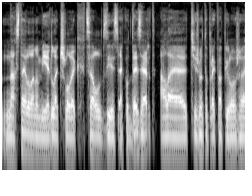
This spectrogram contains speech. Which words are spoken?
nastajlovanom jedle človek chcel zjesť ako dezert, ale tiež ma to prekvapilo, že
